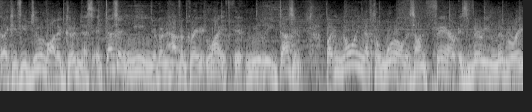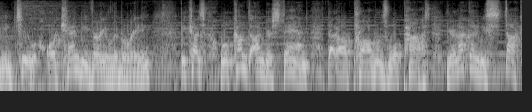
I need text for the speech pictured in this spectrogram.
like if you do a lot of goodness, it doesn't mean you're going to have a great life. It really doesn't. But knowing that the world is unfair is very liberating too, or can be very liberating, because we'll come to understand that our problems will pass. You're not going to be stuck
